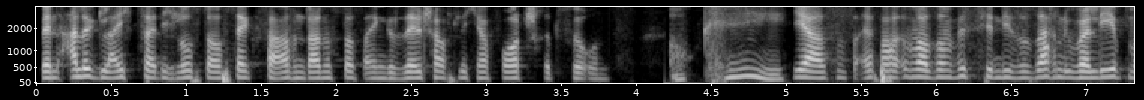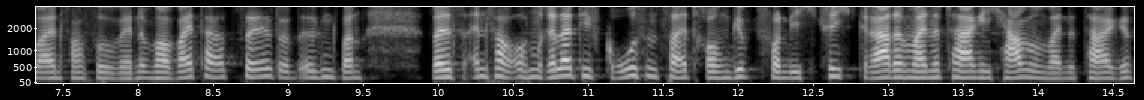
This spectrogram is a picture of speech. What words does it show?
wenn alle gleichzeitig Lust auf Sex haben, dann ist das ein gesellschaftlicher Fortschritt für uns.“ Okay. Ja, es ist einfach immer so 'n bisschen diese Sachen überleben einfach so, werden immer weitererzählt und irgendwann weil's einfach auch 'n relativ großen Zeitraum gibt von: „Ich kriege grade meine Tage, ich habe meine Tage“,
